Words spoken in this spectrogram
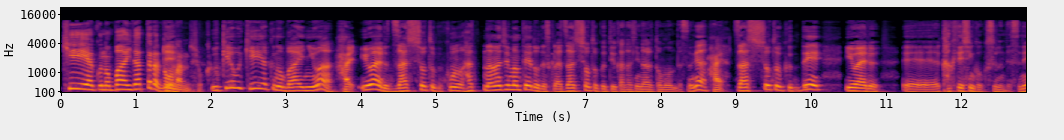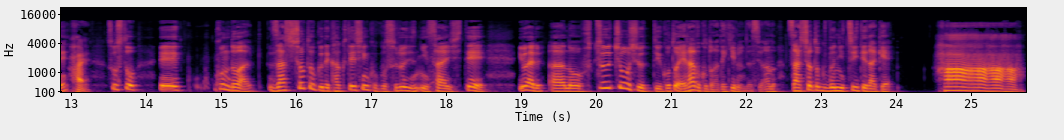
契約の場合だったらどうなるんでしょうか、請負契約の場合には、はい。いわゆる雑所得、このは70万程度ですから雑所得っていう形になると思うんですが、はい。雑所得でいわゆる、えー確定申告するんですね。はい。そうすると、えー今度は雑所得で確定申告をするに際して、いわゆるあの普通徴収っていうことを選ぶことができるんですよ。あの雑所得分についてだけ。はあはあはあは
